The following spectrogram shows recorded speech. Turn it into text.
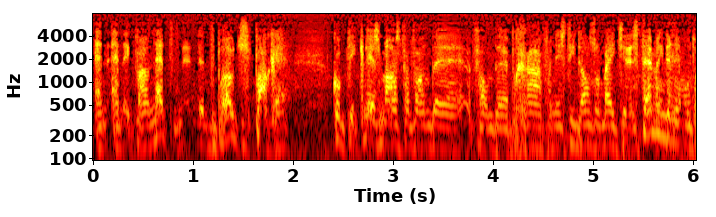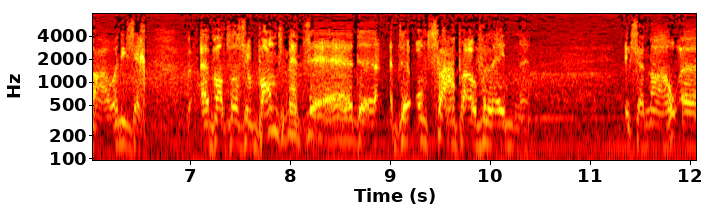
En, en ik wou net de broodjes pakken. Komt die quizmaster van de, van de begrafenis die dan zo'n beetje de stemming erin onthouden. Die zegt, eh, wat was uw band met eh, de, de ontslapen overledene? Ik zei, nou, eh,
